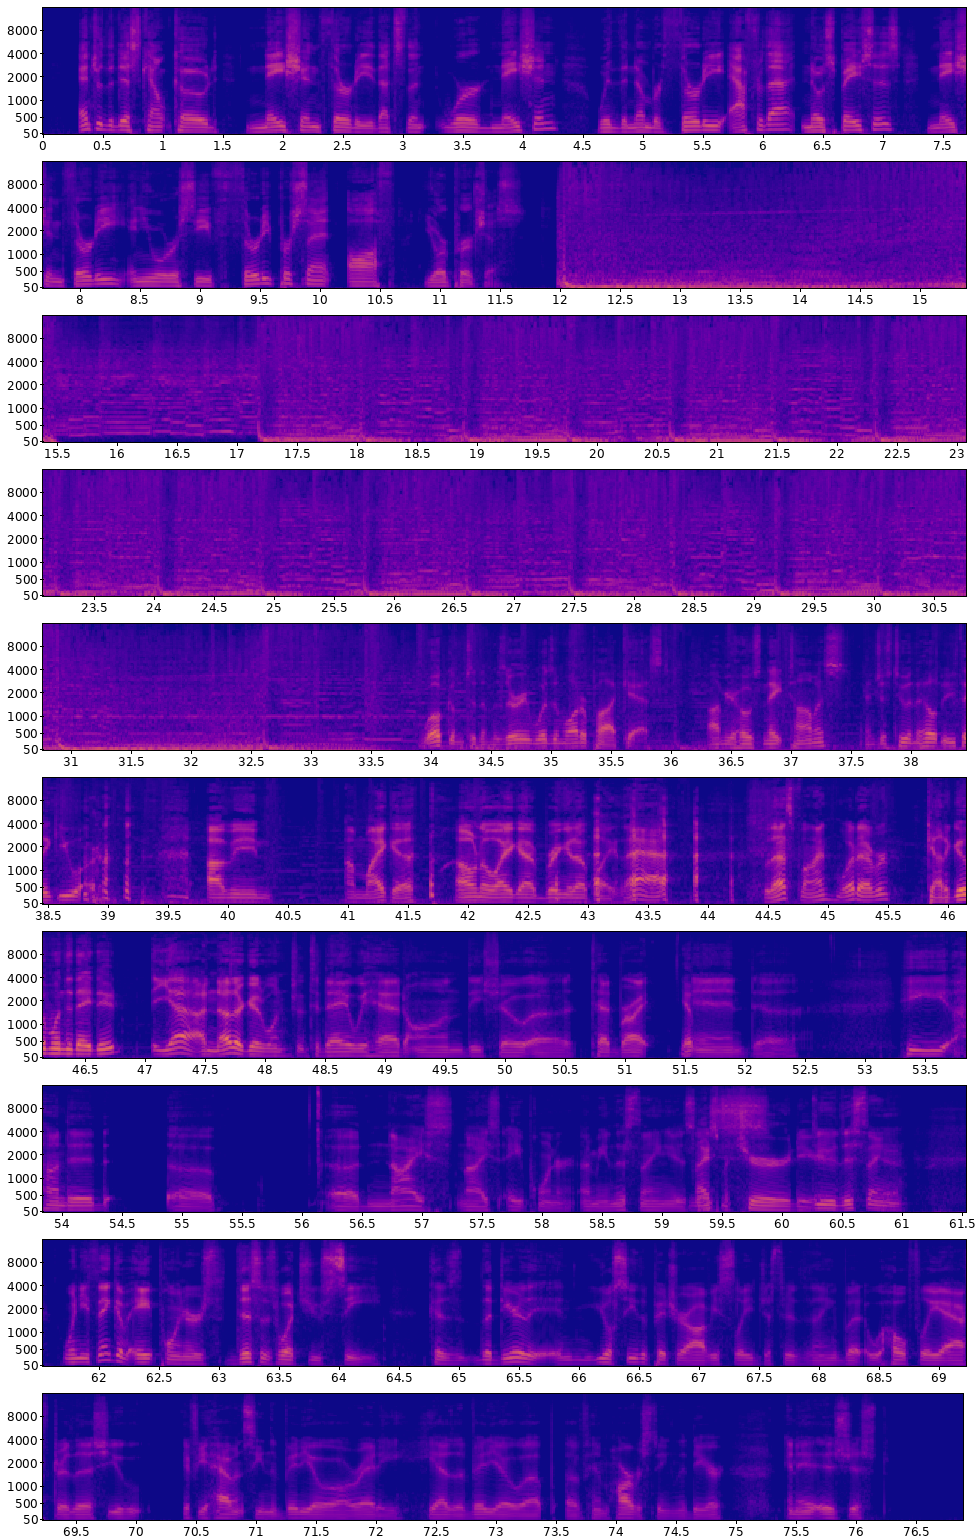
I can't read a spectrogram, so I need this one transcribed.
Enter the discount code NATION30. That's the word nation with the number 30 after that, no spaces, NATION30, and you will receive 30% off your purchase. Welcome to the Missouri Woods and Water Podcast. I'm your host, Nate Thomas, and just who in the hell do you think you are? I mean, I'm Micah. I don't know why you got to bring it up like that, but that's fine. Whatever. Got a good one today, dude. Yeah, another good one. So today we had on the show uh, Ted Bright. Yep. And uh, he hunted uh, a nice, nice eight pointer. I mean, this thing is Nice mature deer. Dude, this thing. Yeah. When you think of eight pointers, this is what you see because the deer, and you'll see the picture obviously just through the thing, but hopefully after this, you, if you haven't seen the video already, he has a video up of him harvesting the deer, and it is just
